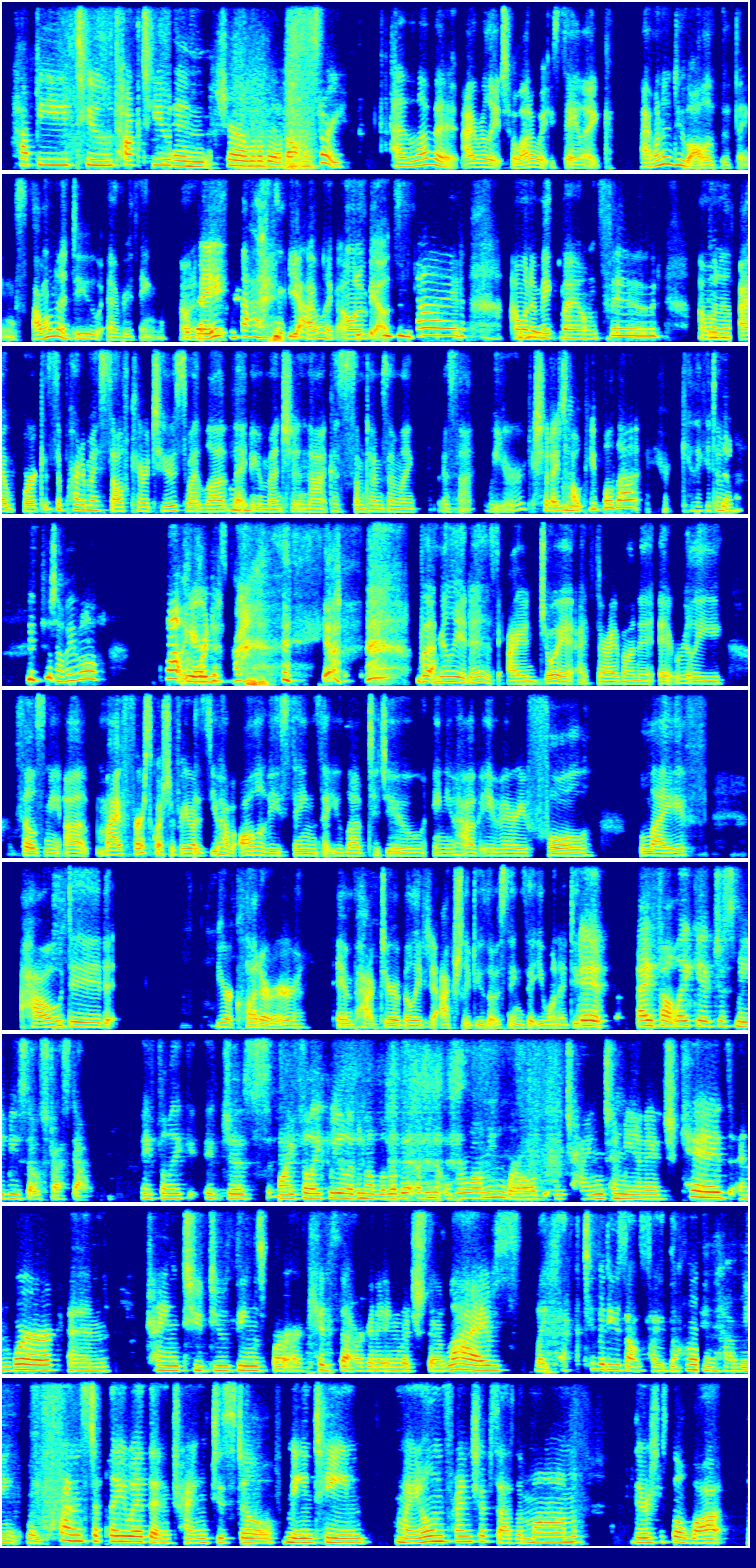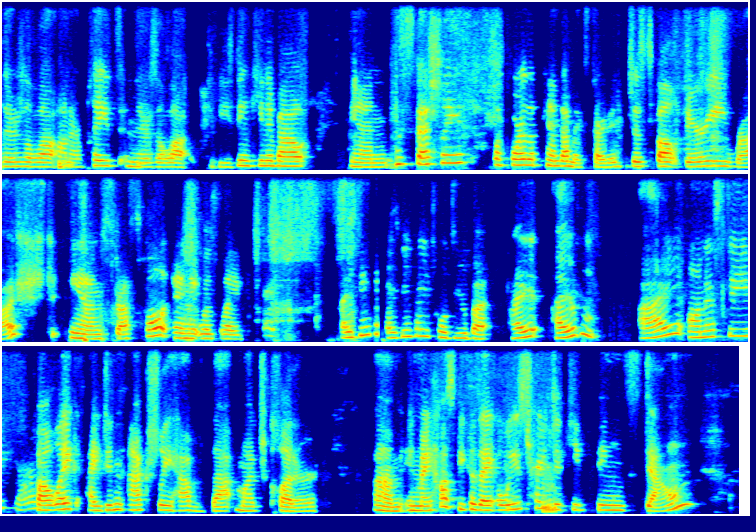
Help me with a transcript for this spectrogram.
happy to talk to you and share a little bit about my story. I love it. I relate to a lot of what you say. Like, I want to do all of the things. I want to do everything. I want right? to yeah, I'm like, I want to be outside. I want to make my own food. I want to, mm-hmm. I work as a part of my self care too. So I love that mm-hmm. you mentioned that because sometimes I'm like, is that weird? Should I mm-hmm. tell people that? Here, can I get down? No. tell people? Not like, weird. yeah. But really, it is. I enjoy it. I thrive on it. It really, fills me up. My first question for you is you have all of these things that you love to do and you have a very full life. How did your clutter impact your ability to actually do those things that you want to do? It I felt like it just made me so stressed out. I feel like it just I feel like we live in a little bit of an overwhelming world and trying to manage kids and work and trying to do things for our kids that are going to enrich their lives, like activities outside the home and having like friends to play with and trying to still maintain my own friendships as a mom. There's just a lot, there's a lot on our plates and there's a lot to be thinking about. And especially before the pandemic started, just felt very rushed and stressful. And it was like, I think I think I told you, but I I I honestly felt like I didn't actually have that much clutter um, in my house because I always tried to keep things down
